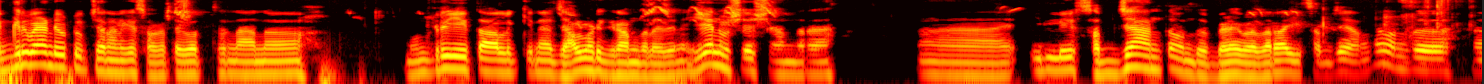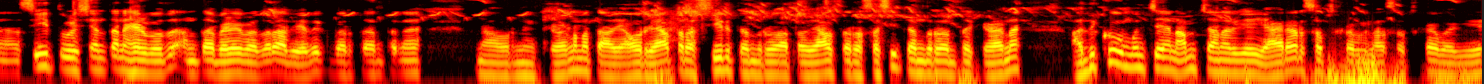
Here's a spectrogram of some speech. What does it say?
ಅಗ್ರಿಬ್ಯಾಂಡ್ YouTube ಚಾನಲ್ಗೆ ಸ್ವಾಗತ. ಇವತ್ತು ನಾನು ಮುಂಡ್ರಿ ತಾಲೂಕಿನ ಜಾಲವಾಡಿ ಗ್ರಾಮದಲ್ಲಿದ್ದೀನಿ ಏನು ವಿಶೇಷ ಅಂದ್ರೆ ಇಲ್ಲಿ ಸಬ್ಜಾ ಅಂತ ಒಂದು ಬೆಳೆ ಬೆಳೆದಾರ. ಈ ಸಬ್ಜಾ ಅಂತ ಒಂದು ಸಿಹಿ ತುಳಸಿ ಅಂತಾನೆ ಹೇಳ್ಬೋದು. ಅಂತ ಬೆಳೆ ಬೆಳೆದಾರ. ಅದು ಎದಕ್ಕೆ ಬರ್ತಾ ಅಂತಾನೆ ನಾವು ಅವ್ರನ್ನ ಕೇಳೋಣ. ಮತ್ತು ಅವ್ರು ಯಾವ ಥರ ಸೀರೆ ತಂದರು ಅಥವಾ ಯಾವ ಥರ ಸಸಿ ತಂದರು ಅಂತ ಕೇಳೋಣ. ಅದಕ್ಕೂ ಮುಂಚೆ ನಮ್ಮ ಚಾನಲ್ಗೆ ಯಾರ್ಯಾರು ಸಬ್ಸ್ಕ್ರೈಬ್ ಇಲ್ಲ ಸಬ್ಸ್ಕ್ರೈಬ್ ಆಗಿ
